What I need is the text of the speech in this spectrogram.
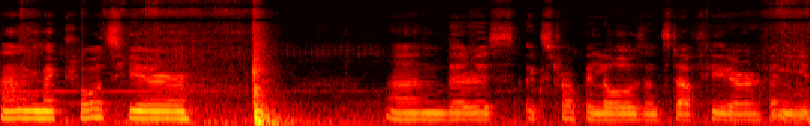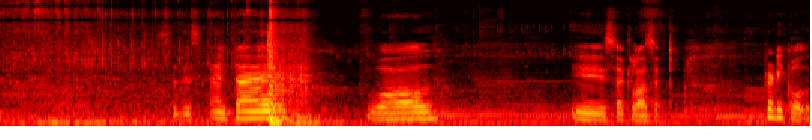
hang my clothes here. And there is extra pillows and stuff here if I need so this entire wall is a closet. Pretty cool.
